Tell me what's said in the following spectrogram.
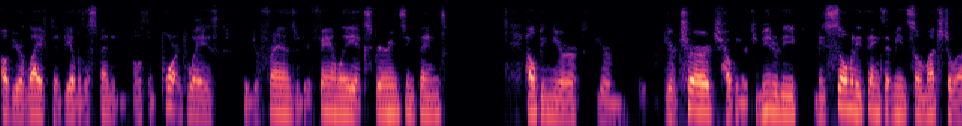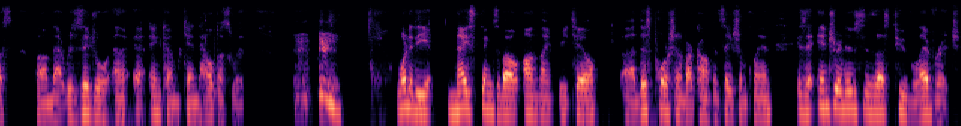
of your life to be able to spend it in most important ways with your friends with your family experiencing things helping your your your church, helping your community. I mean, so many things that mean so much to us um, that residual uh, uh income can help us with. One of the nice things about online retail, uh, this portion of our compensation plan, is it introduces us to leverage.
